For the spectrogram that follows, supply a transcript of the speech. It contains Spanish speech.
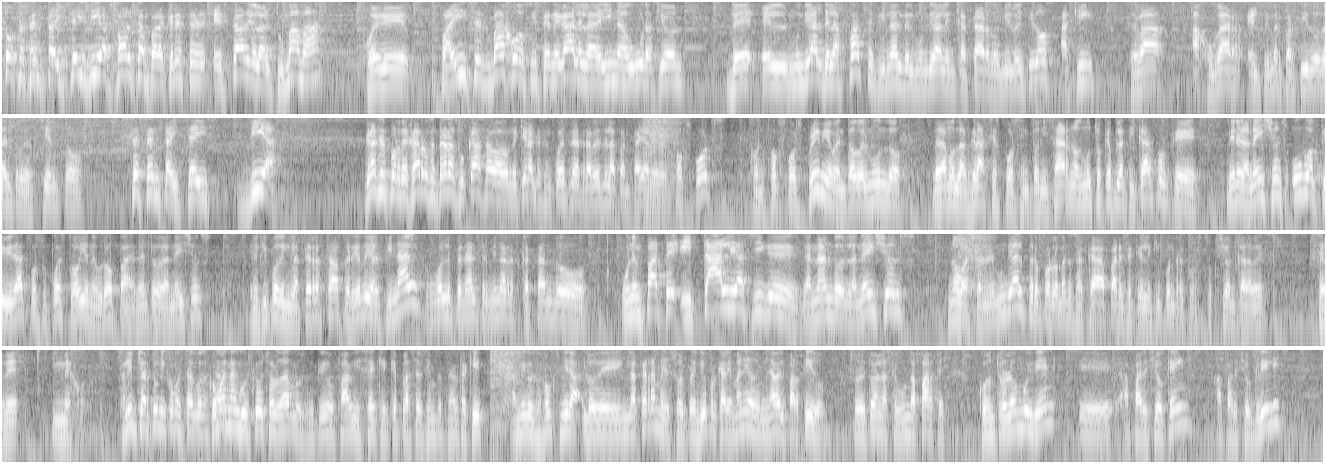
166 días faltan para que en este estadio, el Altumama, juegue Países Bajos y Senegal en la inauguración del Mundial, de la fase final del Mundial en Qatar 2022. Aquí se va a jugar el primer partido dentro de 166 días. Gracias por dejarnos entrar a su casa o a donde quiera que se encuentre a través de la pantalla de Fox Sports, con Fox Sports Premium en todo el mundo. Le damos las gracias por sintonizarnos, mucho que platicar porque viene la Nations. Hubo actividad, por supuesto, hoy en Europa, dentro de la Nations. El equipo de Inglaterra estaba perdiendo y al final, con gol de penal, termina rescatando un empate. Italia sigue ganando en la Nations. No va a estar en el Mundial, pero por lo menos acá parece que el equipo en reconstrucción cada vez se ve mejor. Salim Chartuni, ¿cómo estás? Buenas ¿Cómo tardes. andan? Gusto saludarlos, mi querido Fabi. Sé que qué placer siempre tenerte aquí, amigos de Fox. Mira, lo de Inglaterra me sorprendió porque Alemania dominaba el partido, sobre todo en la segunda parte. Controló muy bien, eh, apareció Kane, apareció Grealish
